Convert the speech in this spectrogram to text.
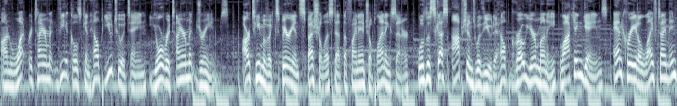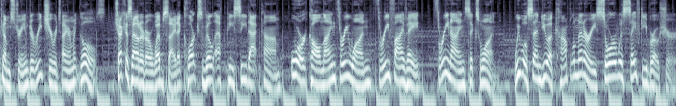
on what retirement vehicles can help you to attain your retirement dreams. Our team of experienced specialists at the Financial Planning Center will discuss options with you to help grow your money, lock in gains, and create a lifetime income stream to reach your retirement goals. Check us out at our website at clarksvillefpc.com or call 931 358 3961. We will send you a complimentary Soar with Safety brochure,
